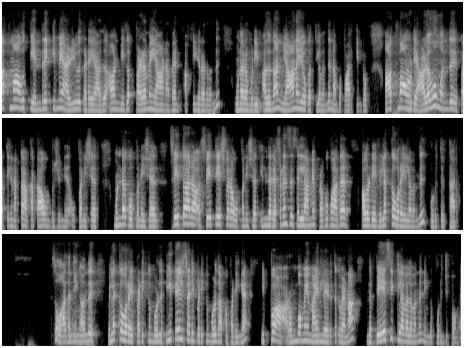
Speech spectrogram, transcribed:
ஆத்மாவுக்கு என்றைக்குமே அழிவு கிடையாது. அவன் மிக பழமையானவன் அப்படிங்கறத வந்து உணர முடியும். அதுதான் ஞான யோகத்துல வந்து நம்ம பார்க்கின்றோம். ஆத்மாவனுடைய அளவும் வந்து பாத்தீங்கன்னாக்கா கதா உபனிஷ உபனிஷத் முண்டக் உபனிஷத் ஸ்வேதாரா ஸ்வேதேஸ்வர உபனிஷத் இந்த ரெஃபரன்சஸ் எல்லாமே பிரபுபாதர் அவருடைய விளக்க உரையில வந்து கொடுத்திருக்கார். சோ அதை நீங்க வந்து விளக்க உரை படிக்கும் டீட்டெயில் ஸ்டடி படிக்கும் அப்போ அப்ப படிங்க. இப்போ ரொம்பவுமே மைண்ட்ல எடுத்துக்க வேணாம். இந்த பேசிக் லெவலை வந்து நீங்க புரிஞ்சுக்கோங்க.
